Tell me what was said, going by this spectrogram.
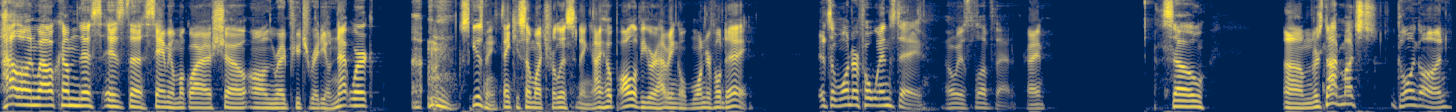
Hello and welcome. This is the Samuel McGuire Show on Red Future Radio Network. Excuse me. Thank you so much for listening. I hope all of you are having a wonderful day. It's a wonderful Wednesday. I always love that, right? So, um, there's not much going on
